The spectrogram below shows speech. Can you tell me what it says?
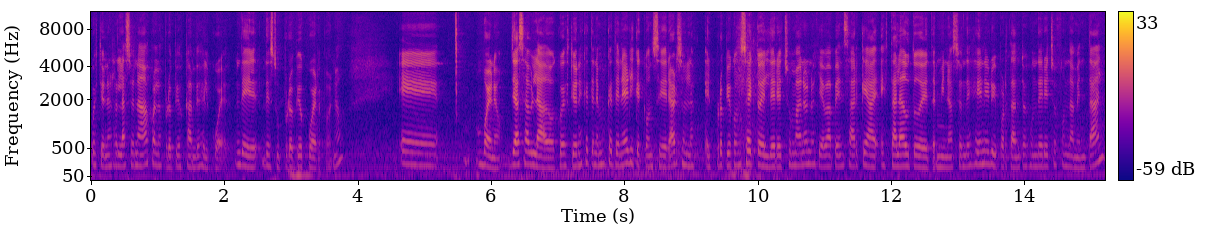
cuestiones relacionadas con los propios cambios del de, su propio cuerpo. ¿no? Eh, Bueno, ya se ha hablado, cuestiones que tenemos que tener y que considerar son el propio concepto del derecho humano nos lleva a pensar que está la autodeterminación de género y por tanto es un derecho fundamental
